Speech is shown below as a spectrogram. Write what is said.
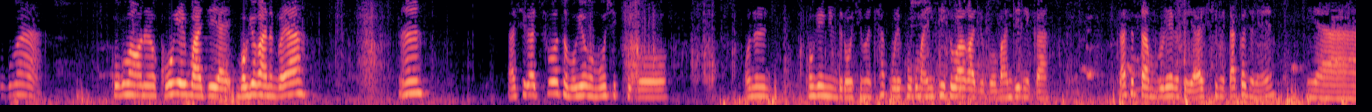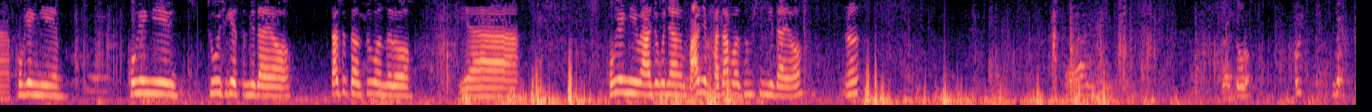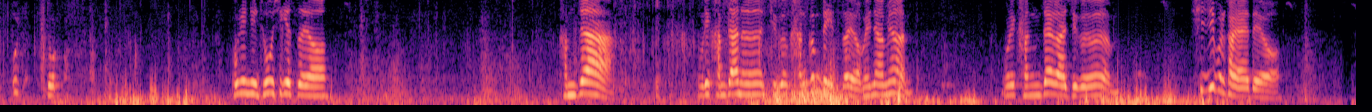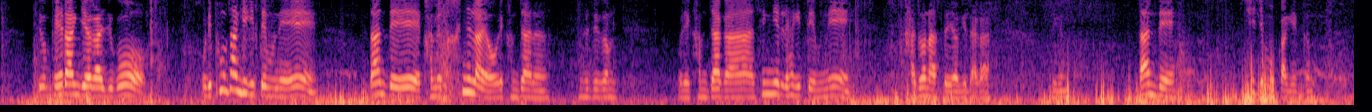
고구마, 고구마 오늘 고객 맞이 목욕하는 거야? 응? 날씨가 추워서 목욕은 못 시키고 오늘 고객님들 오시면 자꾸 우리 고구마 인기 좋아가지고 만지니까 따뜻한 물로 해서 열심히 닦아주네. 이야, 고객님, 고객님 좋으시겠습니다요. 따뜻한 수건으로. 이야, 고객님 아주 그냥 많이 받아본 솜씨입니다요. 응? 야, 떨어. 어이, 너. 고객님 좋으시겠어요? 감자. 우리 감자는 지금 감금돼 있어요. 왜냐면 우리 감자가 지금 시집을 가야 돼요. 지금 배란기여가지고 우리 풍산기기 때문에 딴 데 가면 큰일 나요. 우리 감자는. 그래서 지금 우리 감자가 생리를 하기 때문에 가둬놨어요. 여기다가 지금 딴 데 시집 못 가게끔.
